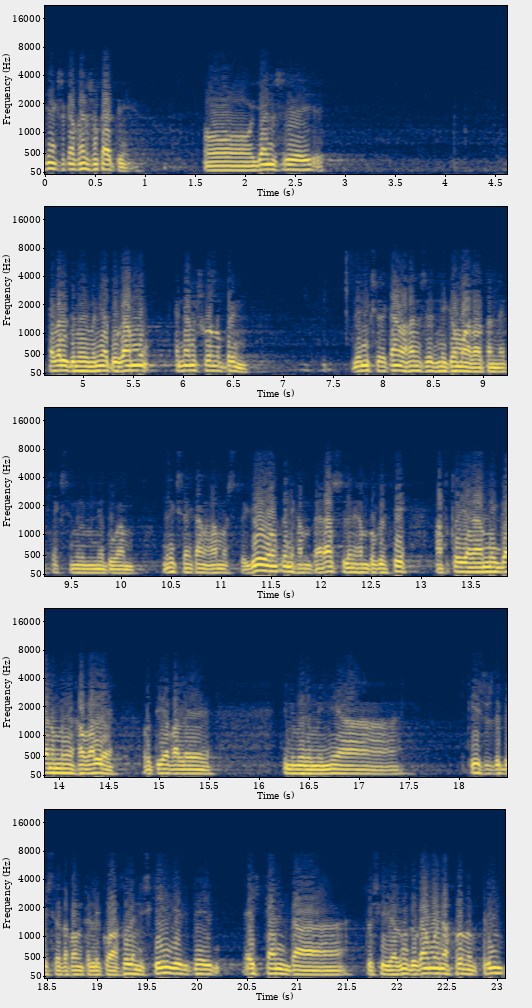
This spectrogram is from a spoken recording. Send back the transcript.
Καταρχήν να ξεκαθαρίσω κάτι. Ο Γιάννης ε, έβαλε την ημερομηνία του γάμου 1,5 χρόνο πριν. Δεν ήξερε καν να θα είναι σε εθνική ομάδα όταν έφτιαξε την ημερομηνία του γάμου. Δεν ήξερε καν να θα είμαστε στο γύρο, δεν είχαμε περάσει, δεν είχαμε προκριθεί. Αυτό για να μην κάνουμε χαβαλέ. Ότι έβαλε την ημερομηνία και ίσως δεν πίστευε να πάμε τελικό. Αυτό δεν ισχύει γιατί έχει κάνει τα, το σχεδιασμό του γάμου ένα χρόνο πριν.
